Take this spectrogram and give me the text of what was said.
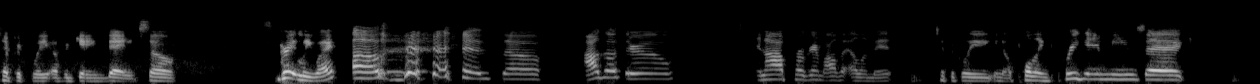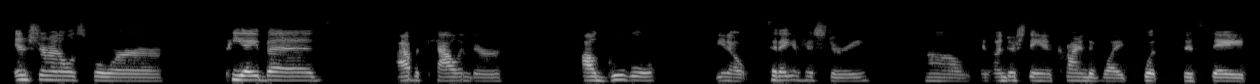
typically of a game day. So great leeway. Um, so I'll go through and I'll program all the elements. Typically, you know, pulling pregame music, instrumentals for PA beds. I have a calendar. I'll Google, you know, today in history, um, and understand kind of like what this day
